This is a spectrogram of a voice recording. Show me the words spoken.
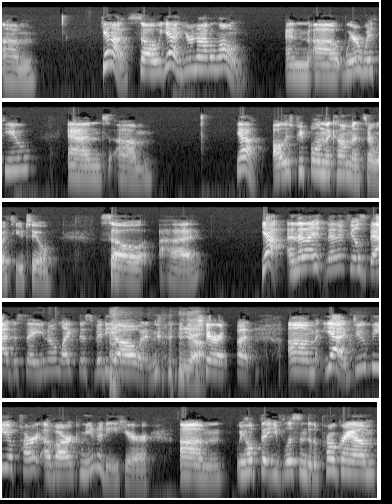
um, yeah. So yeah, you're not alone, and uh, we're with you, and um, yeah, all these people in the comments are with you too. So uh, yeah, and then I then it feels bad to say, you know, like this video and Yeah. share it, but um, yeah, do be a part of our community here. Um, we hope that you've listened to the program.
